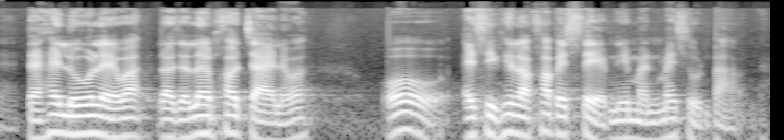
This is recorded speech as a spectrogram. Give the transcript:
นะแต่ให้รู้เลยว่าเราจะเริ่มเข้าใจเลยว่า โอ้ไอสิ่งที่เราเข้าไปเสพนี่มันไม่สูญเปล่านะ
